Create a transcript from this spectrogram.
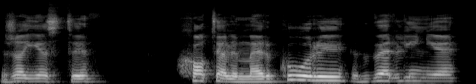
że jest hotel Merkury w Berlinie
